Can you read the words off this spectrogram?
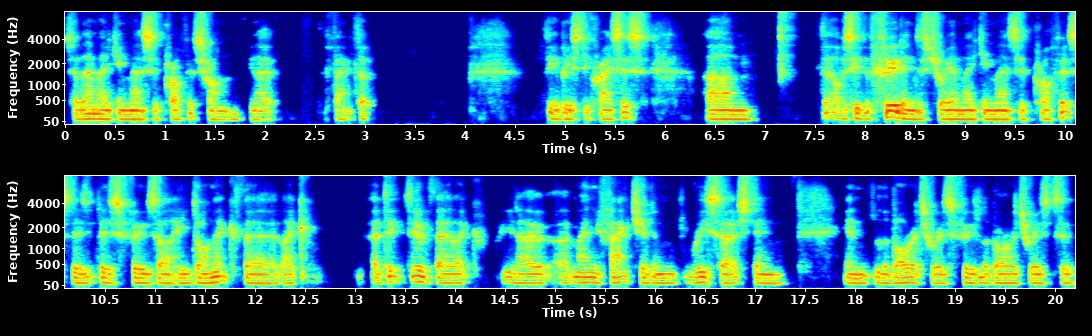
So they're making massive profits from you know the fact that the obesity crisis. Um, the, obviously, the food industry are making massive profits. These, these foods are hedonic. They're like addictive. They're like you know uh, manufactured and researched in in laboratories, food laboratories, to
